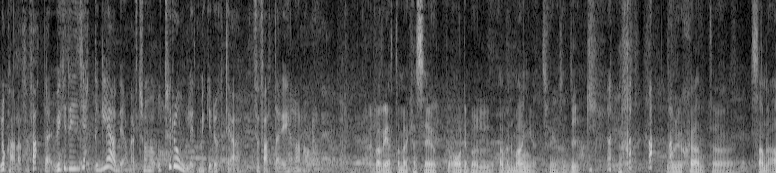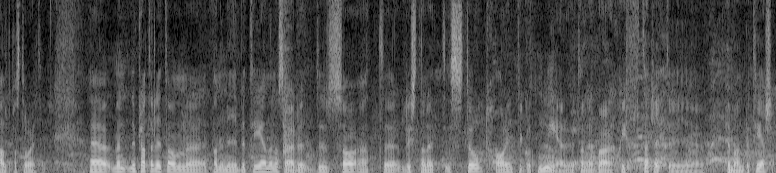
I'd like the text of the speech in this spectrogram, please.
lokala författare, vilket är jätteglädjande eftersom vi har otroligt mycket duktiga författare i hela Norden. Jag vill bara veta om jag kan säga upp Audible-abonnemanget, för det är så dyrt. det vore skönt att samla allt på Storytel. Eh, men ni pratade lite om eh, pandemibeteenden och så här. Du, du sa att uh, lyssnandet i stort har inte gått ner utan det har bara skiftat lite i hur man beter sig.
